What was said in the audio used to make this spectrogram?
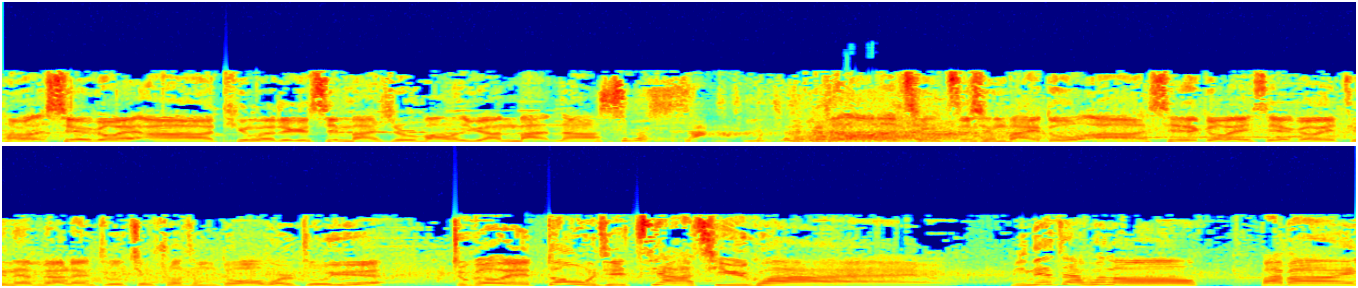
好了，谢谢各位啊！听了这个新版，是不是忘了原版呢？是不是傻？不知道的请自行百度啊！谢谢各位，谢谢各位！今天妙连珠就说这么多，我是朱宇，祝各位端午节假期愉快，明天再会喽，拜拜。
